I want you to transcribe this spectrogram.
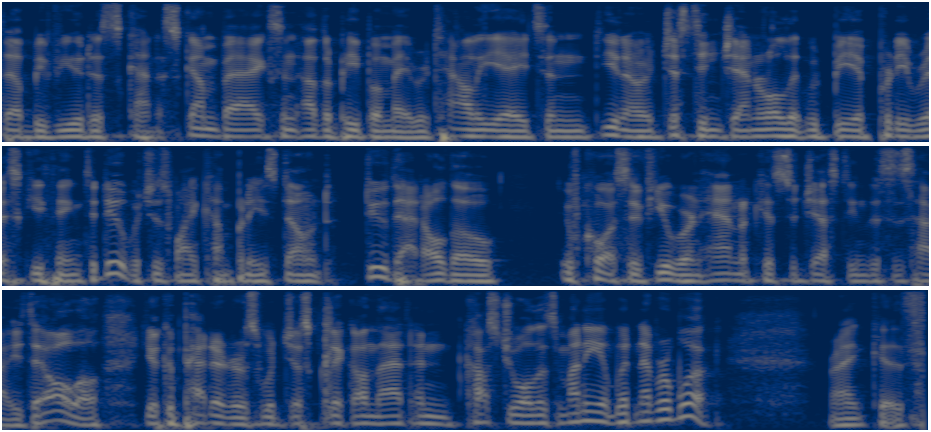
they'll be viewed as kind of scumbags and other people may retaliate and you know just in general it would be a pretty risky thing to do which is why companies don't do that. Although of course if you were an anarchist suggesting this is how you say oh well your competitors would just click on that and cost you all this money it would never work right? Because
